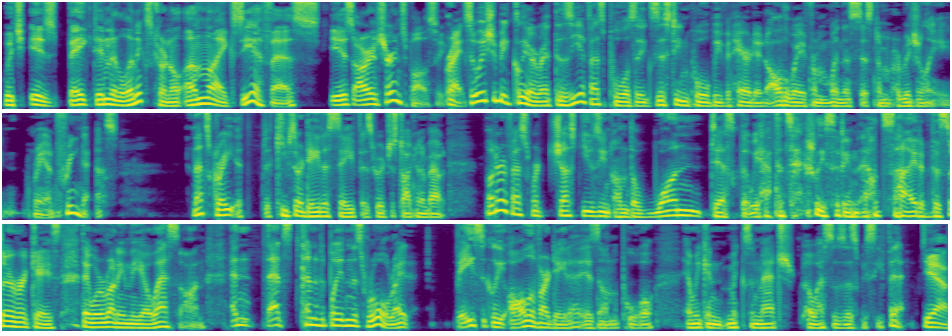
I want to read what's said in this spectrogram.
which is baked into the Linux kernel, unlike ZFS, is our insurance policy. Right. So we should be clear, right? The ZFS pool is the existing pool we've inherited all the way from when the system originally ran FreeNAS. And that's great. It, it keeps our data safe, as we were just talking about. Btrfs we're just using on the one disk that we have that's actually sitting outside of the server case that we're running the OS on. And that's kind of played in this role, right? Basically, all of our data is on the pool, and we can mix and match OSs as we see fit. Yeah.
